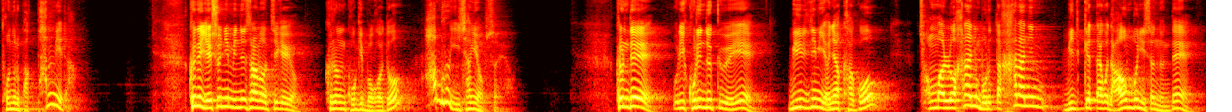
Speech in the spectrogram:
돈으로 막 팝니다. 근데 예수님 믿는 사람은 어떻게 해요? 그런 고기 먹어도 아무런 이상이 없어요. 그런데 우리 고린도 교회에 믿음이 연약하고 정말로 하나님 모르다 하나님 믿겠다고 나온 분이 있었는데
